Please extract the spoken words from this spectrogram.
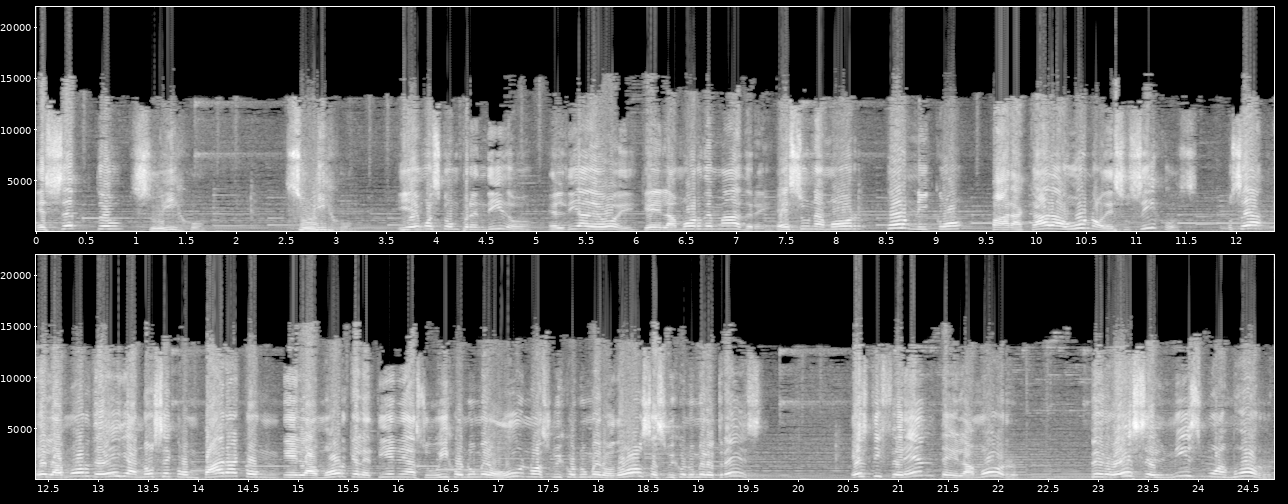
excepto su hijo, su hijo. Y hemos comprendido el día de hoy que el amor de madre es un amor único para cada uno de sus hijos. O sea, el amor de ella no se compara con el amor que le tiene a su hijo número uno, a su hijo número dos, a su hijo número tres. Es diferente el amor, pero es el mismo amor.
